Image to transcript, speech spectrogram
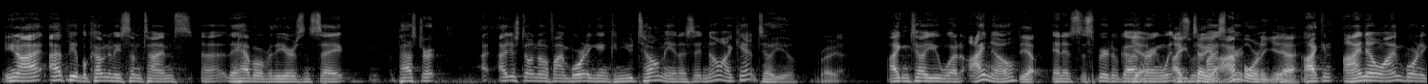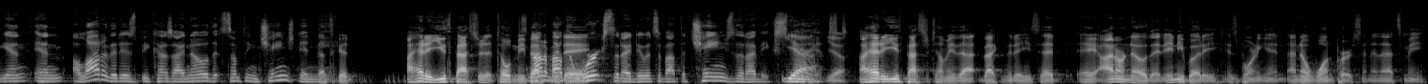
You know, I, I have people come to me sometimes. Uh, they have over the years and say, Pastor, I, I just don't know if I'm born again. Can you tell me? And I say, No, I can't tell you. Right. I can tell you what I know. Yep. And it's the Spirit of God Yeah, bearing witness I can tell you my I'm born again. Yeah. I can. I know I'm born again, and a lot of it is because I know that something changed in me. That's good. I had a youth pastor that told me It's back not in the about day. the works that I do; it's about the change that I've experienced. Yeah. I had a youth pastor tell me that back in the day. He said, "Hey, I don't know that anybody is born again. I know one person, and that's me."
